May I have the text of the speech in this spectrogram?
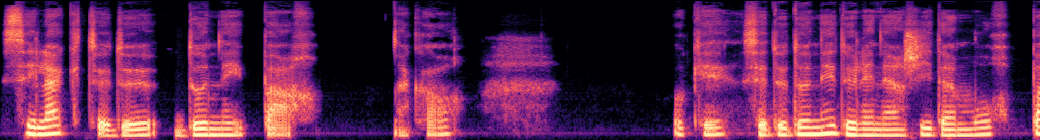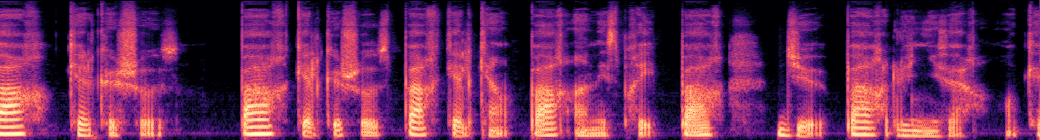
c'est l'acte de donner part, d'accord? OK? C'est de donner de l'énergie d'amour par quelque chose, par quelque chose, par quelqu'un, par un esprit, par Dieu, par l'univers, OK?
